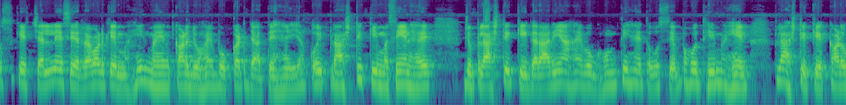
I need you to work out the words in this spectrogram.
उसके चलने से रबड़ के महीन महीन कण जो हैं वो कट जाते हैं, या कोई प्लास्टिक की मशीन है जो प्लास्टिक की गरारियाँ हैं वो घूमती हैं तो उससे बहुत ही महीन प्लास्टिक के कण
